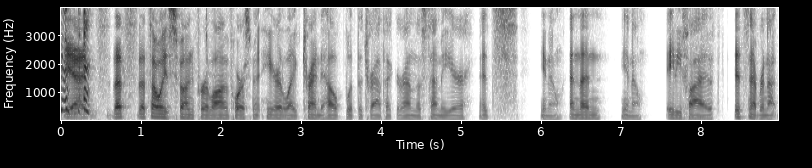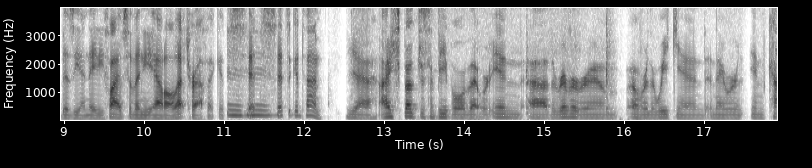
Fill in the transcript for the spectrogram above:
yeah, it's, that's that's always fun for law enforcement here, like trying to help with the traffic around this time of year. It's you know, and then you know, 85. It's never not busy on 85. So then you add all that traffic. It's it's it's a good time. Yeah, I spoke to some people that were in uh, the river room over the weekend, and they were in Co-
